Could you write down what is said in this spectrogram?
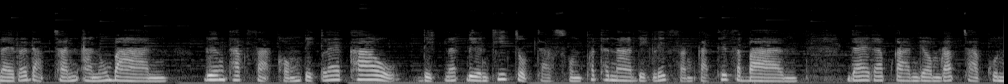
ในระดับชั้นอนุบาล เรื่องทักษะของเด็กแรกเข้า เด็กนักเรียนที่จบจากศูนย์พัฒนาเด็กเล็กสังกัดเทศบาล ได้รับการยอมรับจากคุณ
